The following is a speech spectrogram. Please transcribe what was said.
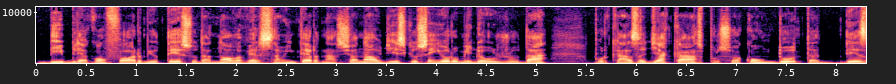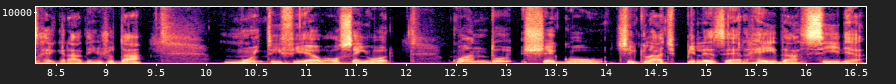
Bíblia, conforme o texto da nova versão internacional, diz que o Senhor humilhou Judá por causa de Acás, por sua conduta desregrada em Judá, muito infiel ao Senhor. Quando chegou Tiglat-Pileser, rei da Síria,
